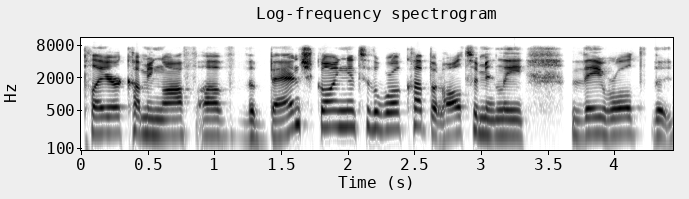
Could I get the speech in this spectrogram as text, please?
player coming off of the bench going into the World Cup, but ultimately they rolled the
